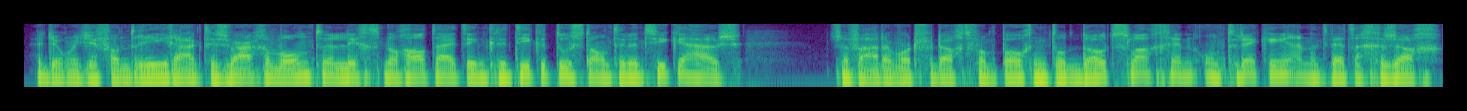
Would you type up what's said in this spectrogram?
Het jongetje van drie raakte zwaar gewond en ligt nog altijd in kritieke toestand in het ziekenhuis. Zijn vader wordt verdacht van poging tot doodslag en onttrekking aan het wettig gezag.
